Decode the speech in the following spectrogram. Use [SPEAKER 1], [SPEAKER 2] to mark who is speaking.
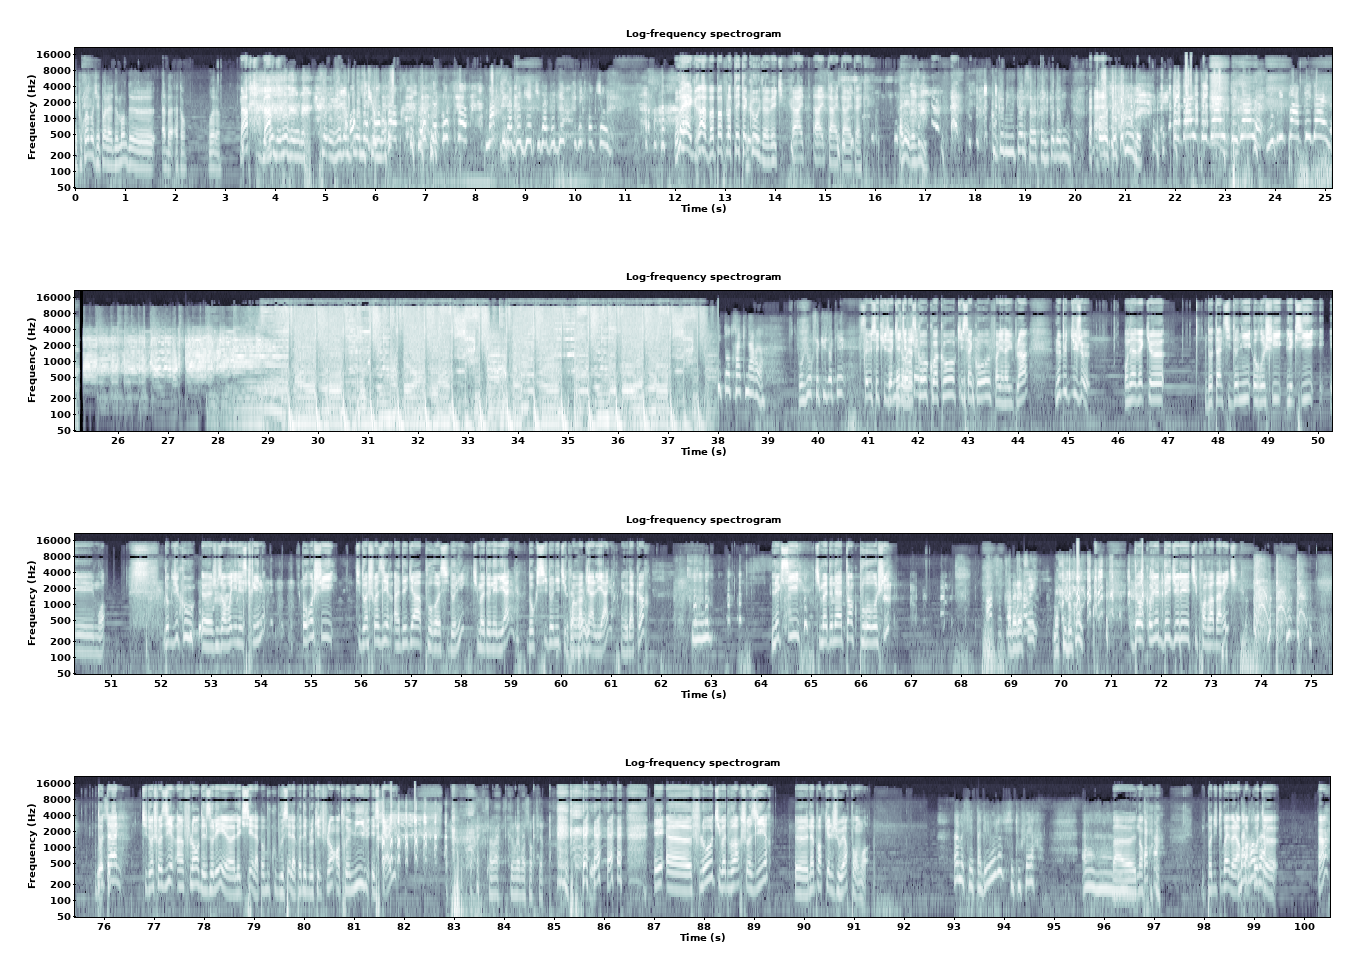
[SPEAKER 1] Et pourquoi moi j'ai pas la demande de. Ah bah attends, voilà.
[SPEAKER 2] Marc Marc
[SPEAKER 3] Non, non, non, non,
[SPEAKER 4] On
[SPEAKER 3] Révèle-toi
[SPEAKER 4] se concentre, on se concentre. Marc, tu vas bugger, tu vas bugger si tu fais trop de choses.
[SPEAKER 2] Ouais, grave, va pas planter ta côte, mec. Arrête, arrête, arrête, arrête, arrête.
[SPEAKER 1] Allez, vas-y.
[SPEAKER 3] Coupe le Minitel, ça va te rajouter de la ligne.
[SPEAKER 1] Oh, c'est cool
[SPEAKER 4] Pédale, pédale, pédale. N'oublie pas, pédale. Ton traquenard là.
[SPEAKER 3] Bonjour, c'est Kusake.
[SPEAKER 2] Salut, c'est. Kanasco, Quaco, Kisako, enfin, il y en a eu plein. Le but du jeu, on est avec euh, Dotan, Sidonie, Orochi, Lexi et moi. Donc, du coup, euh, je vous ai envoyé les screens. Orochi, tu dois choisir un dégât pour euh, Sidonie. Tu m'as donné Liane. Donc, Sidonie, tu prendras
[SPEAKER 1] fait, oui.
[SPEAKER 2] bien Liane, on est d'accord. Lexi, tu m'as donné un tank pour Orochi.
[SPEAKER 5] Oh putain.
[SPEAKER 1] Ah bah merci.
[SPEAKER 5] oui.
[SPEAKER 1] Merci beaucoup.
[SPEAKER 2] Donc au lieu de dégueuler, tu prendras Barrick. Dotan, tu dois choisir un flanc. Désolé, euh, Lexi, elle a pas beaucoup bossé, elle a pas débloqué de flanc entre Mive et Sky.
[SPEAKER 3] Ça va, ça devrait m'en sortir.
[SPEAKER 2] et euh, Flo, tu vas devoir choisir euh, n'importe quel joueur pour moi.
[SPEAKER 4] Ouais, mais c'est pas dégueulasse, tu sais tout faire. Euh...
[SPEAKER 2] Bah euh, non,
[SPEAKER 4] D'accord.
[SPEAKER 2] pas du tout. Ouais, bah alors
[SPEAKER 4] Bah,
[SPEAKER 2] par
[SPEAKER 4] Grover.
[SPEAKER 2] contre, euh, hein?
